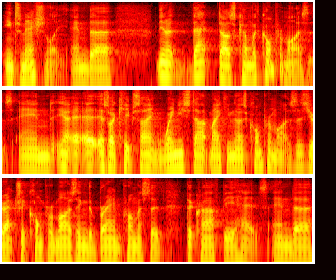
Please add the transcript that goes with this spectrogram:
internationally, and uh, you know that does come with compromises. And you know, as I keep saying, when you start making those compromises, you're actually compromising the brand promise that the craft beer has. And uh,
